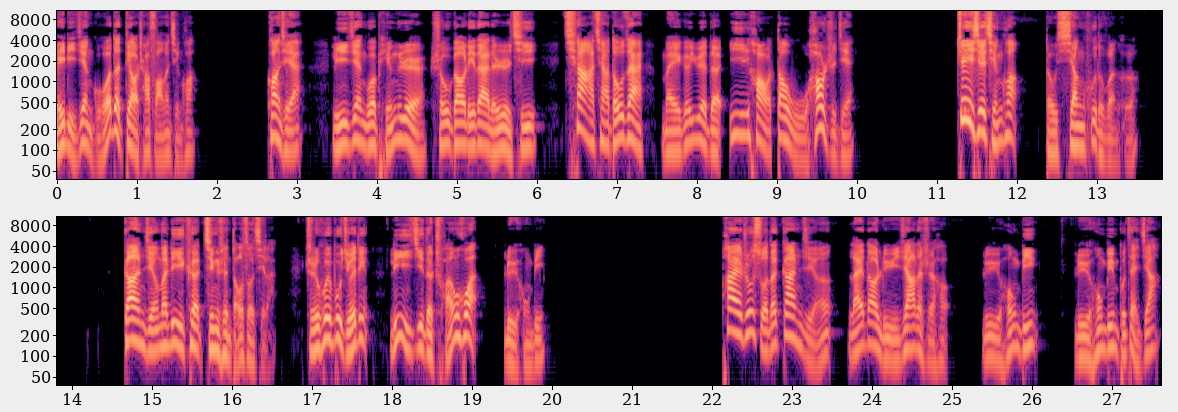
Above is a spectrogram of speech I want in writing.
给李建国的调查访问情况。况且。李建国平日收高利贷的日期，恰恰都在每个月的一号到五号之间。这些情况都相互的吻合，干警们立刻精神抖擞起来。指挥部决定立即的传唤吕红斌。派出所的干警来到吕家的时候，吕红斌，吕红斌不在家。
